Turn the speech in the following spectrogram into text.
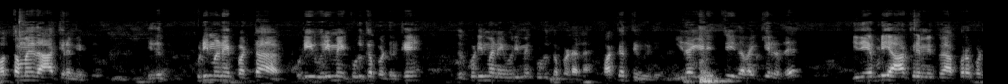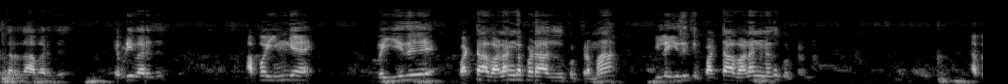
மொத்தமா இது ஆக்கிரமிப்பு. இது குடிமனை பட்டா குடி உரிமை கொடுக்கப்பட்டிருக்கு. இது குடிமனை உரிமை கொடுக்கப்படல. பக்கத்து வீடு. இதை இடித்து இதை வைக்கிறது இது எப்படி ஆக்கிரமிப்பு அப்புறப்படுத்துறதா வருது? எப்படி வருது? அப்ப இங்க இப்ப இது பட்டா வழங்கப்படாதது குற்றமா? இல்ல இதுக்கு பட்டா வழங்கினது குற்றமா? அப்ப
